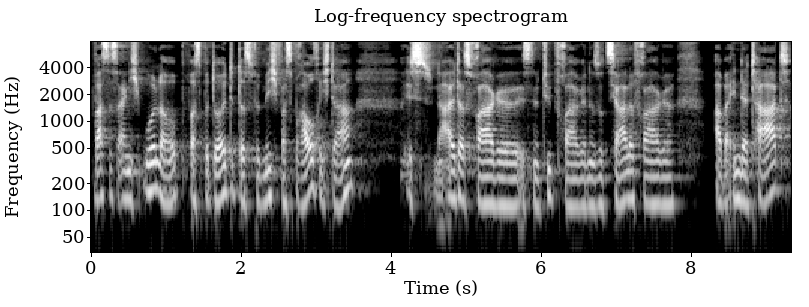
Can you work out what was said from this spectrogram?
was ist eigentlich Urlaub, was bedeutet das für mich, was brauche ich da, ist eine Altersfrage, ist eine Typfrage, eine soziale Frage. Aber in der Tat,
